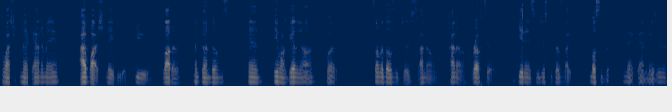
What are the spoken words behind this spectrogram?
to watch mech anime. I've watched maybe a few, a lot of the Gundams and Evangelion, but some of those are just I know kind of rough to get into just because like most of the mech animes are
